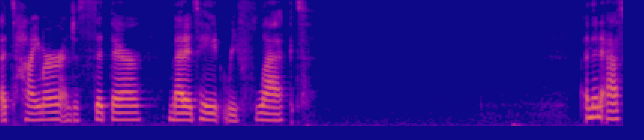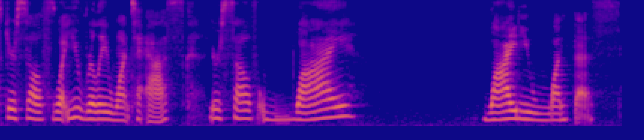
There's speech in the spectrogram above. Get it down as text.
a timer and just sit there, meditate, reflect. And then ask yourself what you really want to ask yourself why why do you want this?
